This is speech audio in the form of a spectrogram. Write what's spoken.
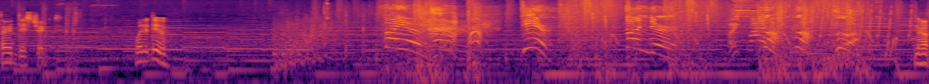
Third district. What'd it do? Fire! Here! Thunder! No.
